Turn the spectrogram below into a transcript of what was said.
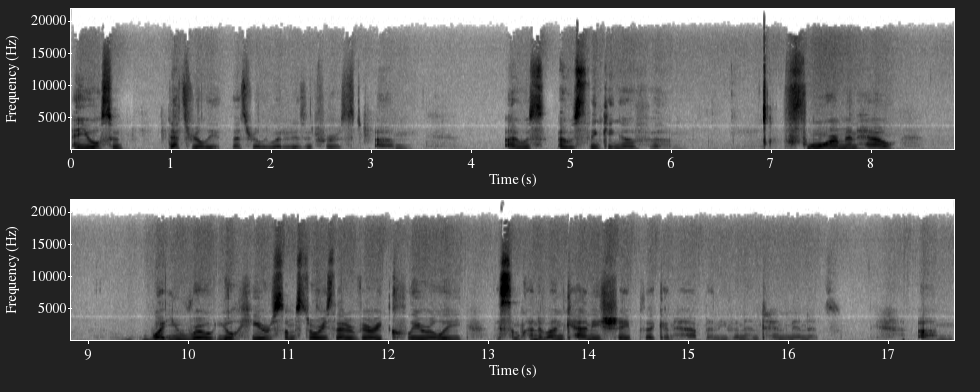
and you also that's really that's really what it is at first. Um, I was I was thinking of um, form and how what you wrote, you'll hear some stories that are very clearly, there's some kind of uncanny shape that can happen even in 10 minutes. Um,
